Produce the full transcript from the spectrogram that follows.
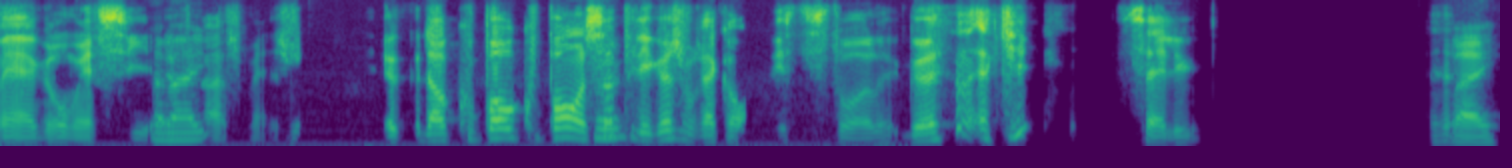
Mais un gros merci, euh, Bye bye. franchement. Je- Donc, coupons, coupons ça. Ouais. Puis les gars, je vous raconte cette histoire-là. Good? OK. Salut. Bye.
